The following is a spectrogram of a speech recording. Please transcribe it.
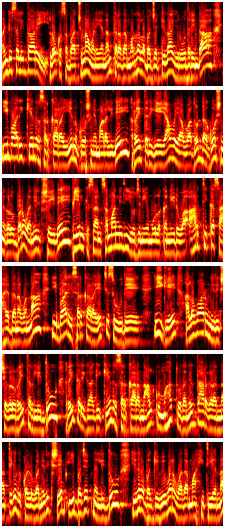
ಮಂಡಿಸಲಿದ್ದಾರೆ. ಲೋಕಸಭಾ ಚುನಾವಣೆಯ ನಂತರದ ಮೊದಲ ಬಜೆಟ್ ಇದಾಗಿರುವುದರಿಂದ ಈ ಬಾರಿ ಕೇಂದ್ರ ಸರ್ಕಾರ ಏನು ಘೋಷಣೆ ಮಾಡಲಿದೆ? ರೈತರಿಗೆ ಯಾವ ಯಾವ ದೊಡ್ಡ ಘೋಷಣೆಗಳು ಬರುವ ನಿರೀಕ್ಷೆ ಇದೆ? ಪಿಎಂ ಕಿಸಾನ್ ಸಮ್ಮಾನ್ ನಿಧಿ ಯೋಜನೆಯ ಮೂಲಕ ನೀಡುವ ಆರ್ಥಿಕ ಸಹಾಯಧನವನ್ನ ಈ ಬಾರಿ ಸರ್ಕಾರ ಹೆಚ್ಚಿಸುವುದೇ? ಹೀಗೆ ಹಲವಾರು ನಿರೀಕ್ಷೆಗಳು ರೈತರಲ್ಲಿದ್ದು, ರೈತರಿಗಾಗಿ ಕೇಂದ್ರ ಸರ್ಕಾರ ನಾಲ್ಕು ಮಹತ್ವದ ನಿರ್ಧಾರಗಳನ್ನು ತೆಗೆದುಕೊಳ್ಳುವ ನಿರೀಕ್ಷೆ ಈ ಬಜೆಟ್ನಲ್ಲಿದ್ದು, ಇದರ ಬಗ್ಗೆ ವಿವರವಾದ ಮಾಹಿತಿಯನ್ನು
